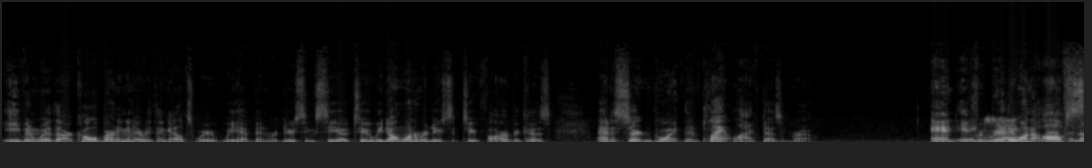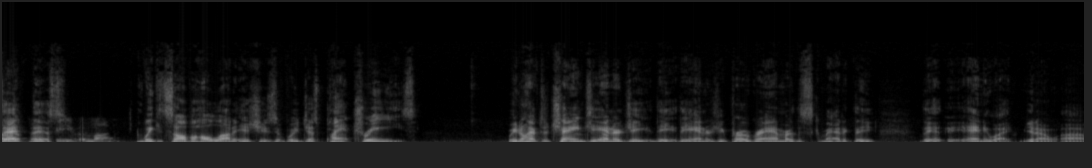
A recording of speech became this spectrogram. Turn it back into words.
even with our coal burning and everything else, we we have been reducing CO two. We don't want to reduce it too far because at a certain point, then plant life doesn't grow. And if we really want to That's offset this, peeve of mine. we could solve a whole lot of issues if we just plant trees. We don't have to change the energy the, the energy program or the schematic. The the anyway, you know, uh,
